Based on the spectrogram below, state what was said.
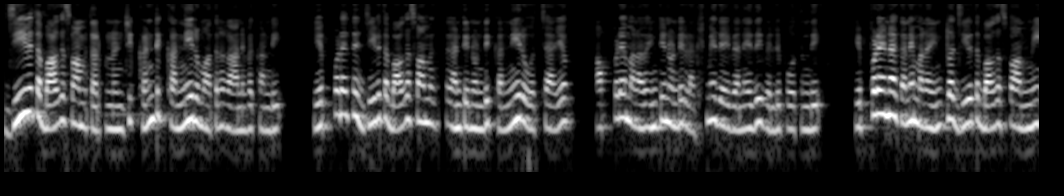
జీవిత భాగస్వామి తరపు నుంచి కంటి కన్నీరు మాత్రం రానివ్వకండి. ఎప్పుడైతే జీవిత భాగస్వామి కంటి నుండి కన్నీరు వచ్చాయో అప్పుడే మన ఇంటి నుండి లక్ష్మీదేవి అనేది వెళ్ళిపోతుంది. ఎప్పుడైనా కానీ మన ఇంట్లో జీవిత భాగస్వామి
